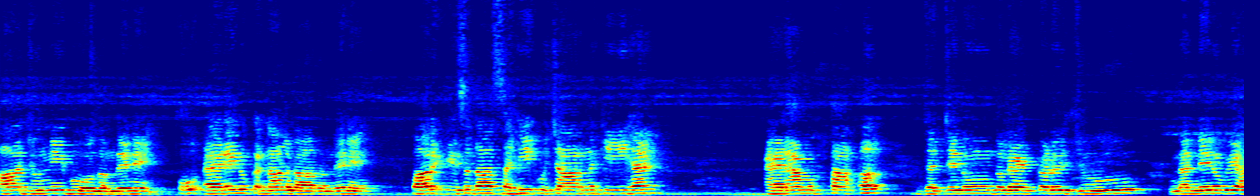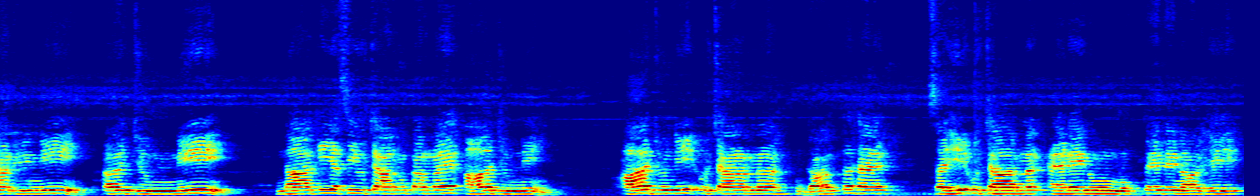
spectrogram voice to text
ਆ ਜੁਨੀ ਬੋਲ ਦਿੰਦੇ ਨੇ। ਉਹ ਐੜੇ ਨੂੰ ਕੰਨਾਂ ਲਗਾ ਦਿੰਦੇ ਨੇ। ਪਰ ਇਸ ਦਾ ਸਹੀ ਉਚਾਰਨ ਕੀ ਹੈ? ਐੜਾ ਮੁਕਤਾ ਅ, ਜੱਜੇ ਨੂੰ ਦਲੈਂਕੜ ਜੂ, ਨੰਨੇ ਨੂੰ ਵਿਹਾਰੀ ਨੀ ਅਜੁਨੀ ਨਾ ਕਿ ਅਸੀਂ ਉਚਾਰਨ ਕਰਨਾ ਹੈ? ਆ ਜੁਨੀ। ਆ ਜੁਨੀ ਉਚਾਰਨ ਗਲਤ ਹੈ। ਸਹੀ ਉਚਾਰਨ ਐੜੇ ਨੂੰ ਮੁਕਤੇ ਦੇ ਨਾਲ ਹੀ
